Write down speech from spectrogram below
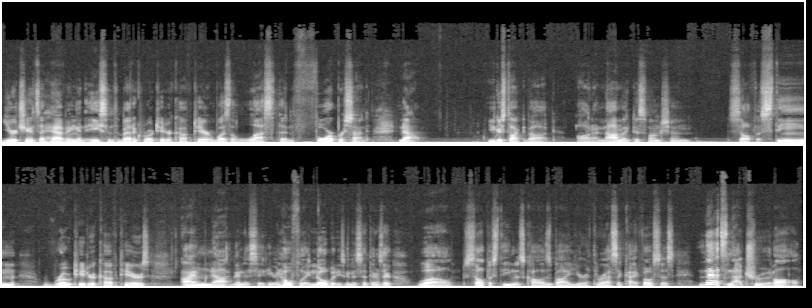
your chance of having an asymptomatic rotator cuff tear was less than 4%. Now, you just talked about autonomic dysfunction, self esteem, rotator cuff tears. I'm not going to sit here, and hopefully nobody's going to sit there and say, well, self esteem is caused by your thoracic kyphosis. That's not true at all.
